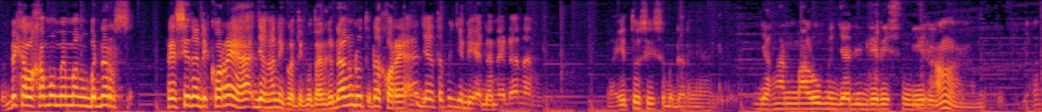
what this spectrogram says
Tapi kalau kamu memang benar passionnya di Korea, jangan ikut-ikutan ke dangdut, udah Korea aja tapi jadi edan-edanan. Gitu. Nah itu sih sebenarnya. Gitu. jangan malu menjadi diri sendiri Jangan. gitu. Jangan.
